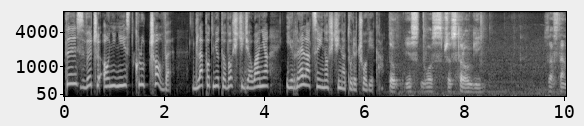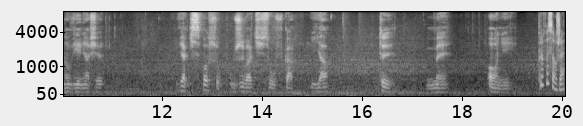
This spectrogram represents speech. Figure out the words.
ty, zwy czy oni nie jest kluczowe dla podmiotowości działania i relacyjności natury człowieka. To jest głos przestrogi, zastanowienia się, w jaki sposób używać słówka ja, ty, my, oni. Profesorze,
